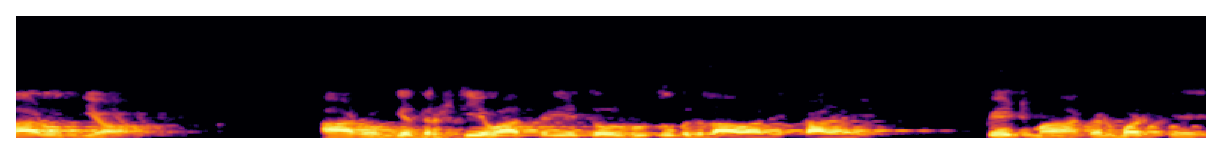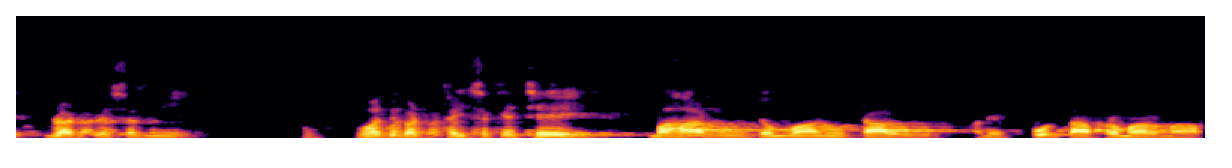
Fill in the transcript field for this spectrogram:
આરોગ્ય. આરોગ્ય દ્રષ્ટિએ વાત કરીએ તો ઋતુ બદલાવાને કારણે પેટમાં ગરબડ કે બ્લડ પ્રેશરની વધઘટ થઈ શકે છે. બહારનું જમવાનું ટાળવું અને પૂરતા પ્રમાણમાં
